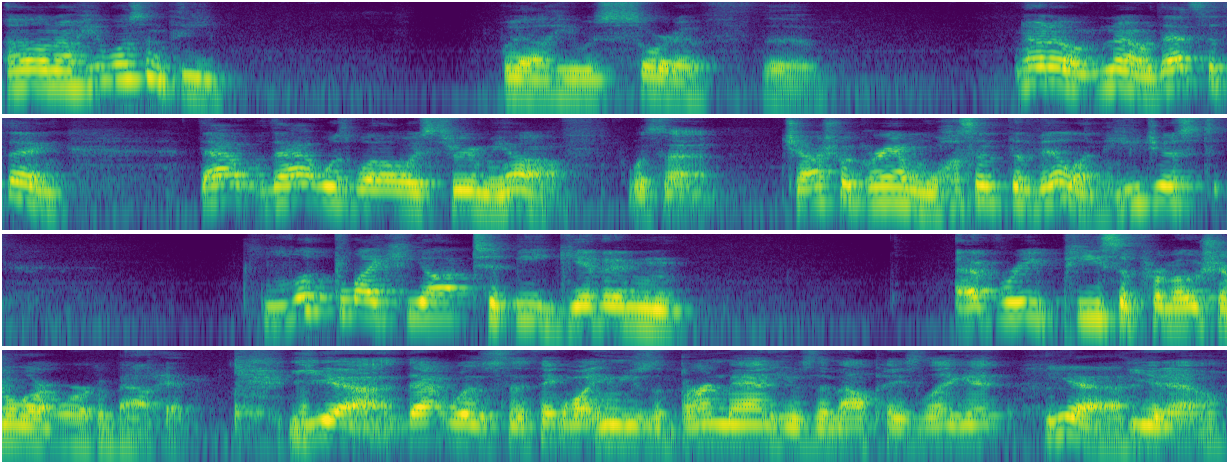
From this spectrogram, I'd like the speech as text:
Oh no, he wasn't the. Well, he was sort of the. No, no, no. That's the thing. That that was what always threw me off. What's that? Joshua Graham wasn't the villain. He just looked like he ought to be given every piece of promotional artwork about him. Yeah, that was the thing. Well, he was the Burn Man. He was the Malpais Legate. Yeah. You know.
